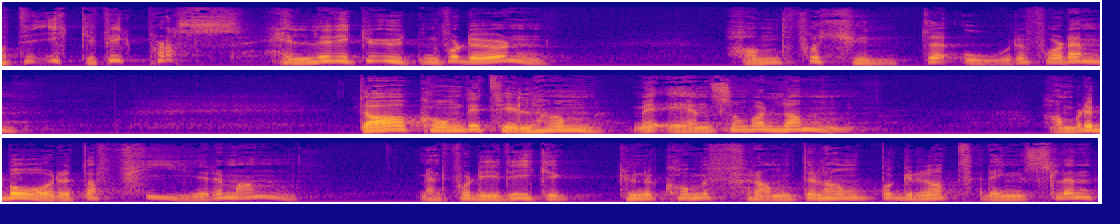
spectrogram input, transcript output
at de ikke fikk plass, heller ikke utenfor døren. Han forkynte ordet for dem. Da kom de til ham med en som var lam. Han ble båret av fire mann. Men fordi de ikke kunne komme fram til ham pga. trengselen,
